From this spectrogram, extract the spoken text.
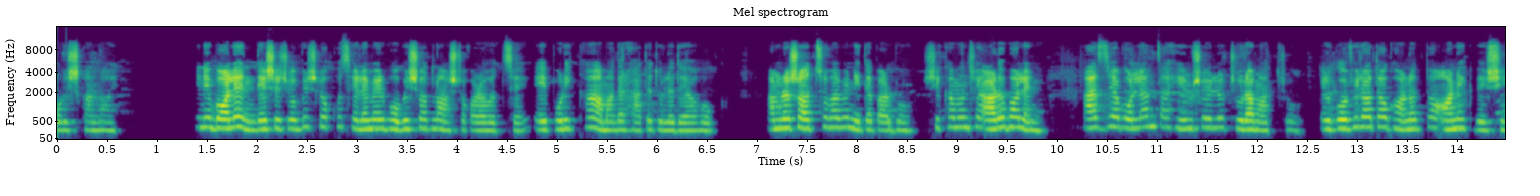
পরিষ্কার নয়। তিনি বলেন, দেশে চব্বিশ লক্ষ ছেলেমেয়ের ভবিষ্যৎ নষ্ট করা হচ্ছে। এই পরীক্ষা আমাদের হাতে তুলে দেওয়া হোক। আমরা স্বচ্ছভাবে নিতে পারব। শিক্ষামন্ত্রী আরও বলেন, আজ যা বললাম তা হিমশৈলের চূড়া মাত্র। এর গভীরতা ও ঘনত্ব অনেক বেশি।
